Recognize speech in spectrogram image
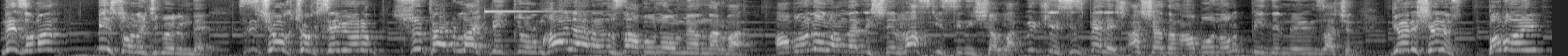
Ne zaman? Bir sonraki bölümde. Sizi çok çok seviyorum. Süper bir like bekliyorum. Hala aranızda abone olmayanlar var. Abone olanların işleri rast gitsin inşallah. Ücretsiz beleş. Aşağıdan abone olup bildirimlerinizi açın. Görüşürüz. Bye bye.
